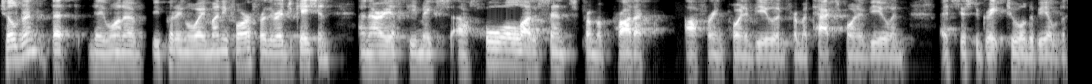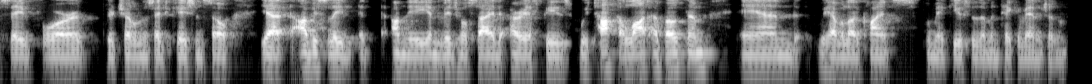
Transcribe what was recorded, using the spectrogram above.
children that they want to be putting away money for for their education, an RESP makes a whole lot of sense from a product offering point of view and from a tax point of view. And it's just a great tool to be able to save for their children's education. So yeah, obviously on the individual side, RESPs, we talk a lot about them and we have a lot of clients who make use of them and take advantage of them.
